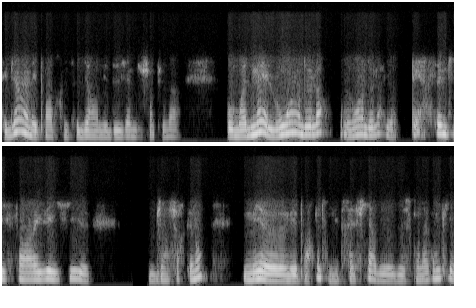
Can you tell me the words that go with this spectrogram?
c'est bien. On n'est pas en train de se dire on est deuxième du championnat au mois de mai. Loin de là, loin de là. Il n'y a personne qui se sent arrivé ici euh, Bien sûr que non. Mais, euh, mais par contre, on est très fiers de, ce qu'on accomplit.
